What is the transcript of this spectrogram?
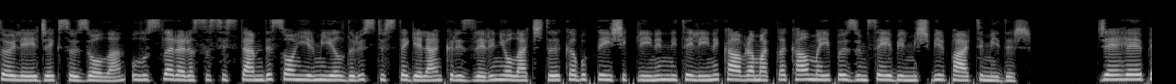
söyleyecek sözü olan, uluslararası sistemde son 20 yıldır üst üste gelen krizlerin yol açtığı kabuk değişikliğinin niteliğini kavramakla kalmayıp özümseyebilmiş bir parti midir? CHP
